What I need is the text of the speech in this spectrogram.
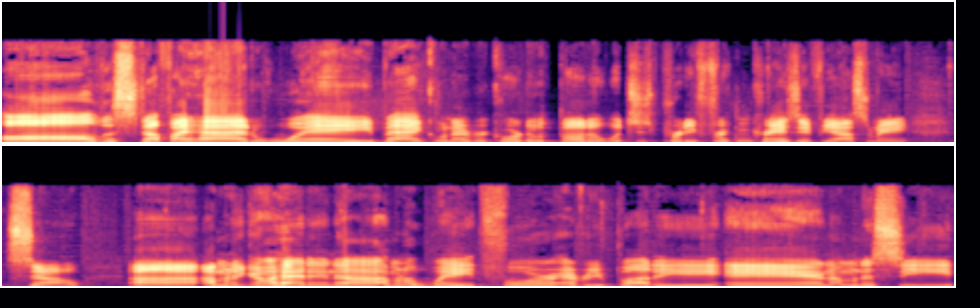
all the stuff I had way back when I recorded with Bodo, which is pretty freaking crazy if you ask me. So, uh, I'm gonna go ahead and uh, I'm gonna wait for everybody, and I'm gonna see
